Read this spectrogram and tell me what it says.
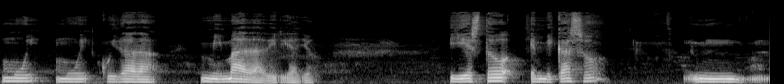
muy, muy cuidada, mimada, diría yo. Y esto, en mi caso, mm,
